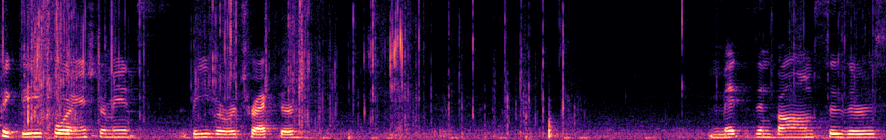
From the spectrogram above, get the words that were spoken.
picked these four instruments. Deaver retractor. Metzenbaum scissors.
